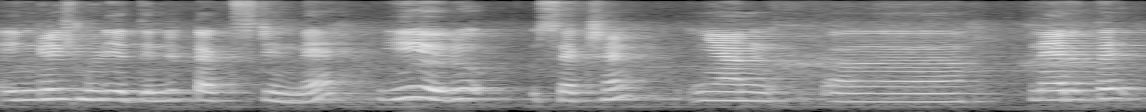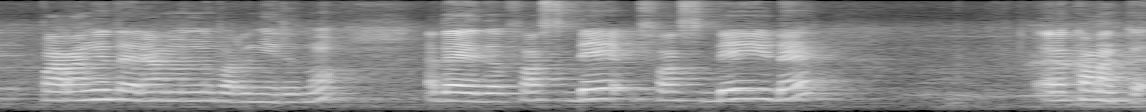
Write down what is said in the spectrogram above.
ഇംഗ്ലീഷ് മീഡിയത്തിന്റെ ടെക്സ്റ്റിന്റെ ഈ ഒരു സെക്ഷൻ ഞാൻ നേരത്തെ പറഞ്ഞു തരാമെന്ന് പറഞ്ഞിരുന്നു. അതായത് ഫസ്റ്റ് ഡേ ഫസ്റ്റ് ഡേയുടെ കണക്ക്.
